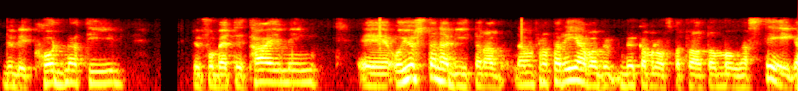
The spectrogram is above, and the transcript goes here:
du blir koordinativ, du får bättre timing. Eh, och just den här biten av, när man pratar rehab brukar man ofta prata om många steg.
